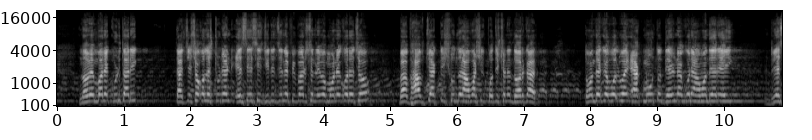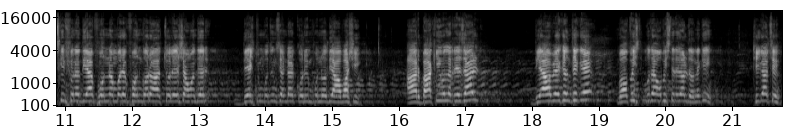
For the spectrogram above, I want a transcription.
নভেম্বরের কুড়ি তারিখ। তার যে সকল স্টুডেন্ট এসএসসি জিডির জন্য প্রিপারেশন নেবে মনে করেছ বা ভাবছ একটি সুন্দর আবাসিক প্রতিষ্ঠানের দরকার, তোমাদেরকে বলব এক মুহূর্ত দেরি না করে আমাদের এই ডেসক্রিপশনে দেওয়া ফোন নম্বরে ফোন করো আর চলে এসো আমাদের দেশ কোচিং সেন্টার করিমপুর নদী আবাসিক। আর বাকি হলো রেজাল্ট দেওয়া হবে এখান থেকে অফিস কোথায় অফিসের রেজাল্ট নাকি? ঠিক আছে।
